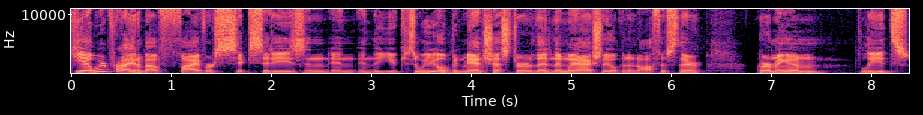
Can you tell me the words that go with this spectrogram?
Yeah, we're probably in about five or six cities in, in, in the UK. So we opened Manchester, then then we actually opened an office there, Birmingham, Leeds.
